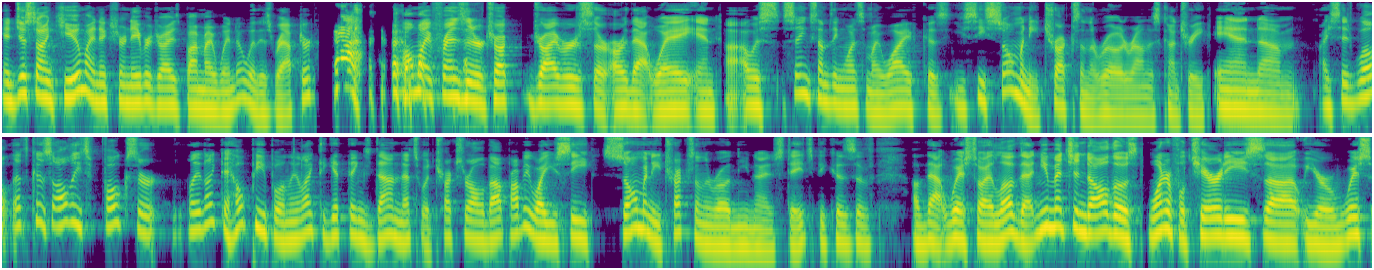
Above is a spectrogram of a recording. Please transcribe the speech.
and just on cue, my next door neighbor drives by my window with his Raptor. All my friends that are truck drivers are, are that way. And uh, I was saying something once to my wife because you see so many trucks on the road around this country. And um, I said, well, that's because all these folks are, they like to help people and they like to get things done. That's what trucks are all about. Probably why you see so many trucks on the road in the United States because of, of that wish. So I love that. And you mentioned all those wonderful charities, uh, your wish,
